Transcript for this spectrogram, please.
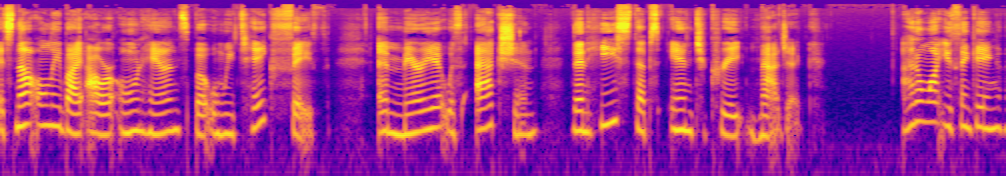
It's not only by our own hands, but when we take faith and marry it with action, then He steps in to create magic. I don't want you thinking,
